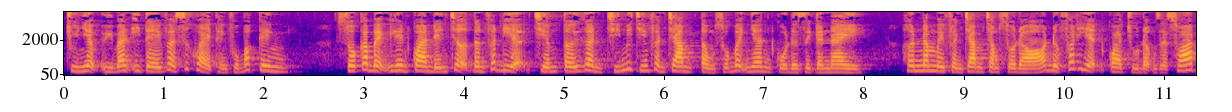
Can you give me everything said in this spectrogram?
chủ nhiệm Ủy ban Y tế và Sức khỏe thành phố Bắc Kinh, số ca bệnh liên quan đến chợ Tân Phát Địa chiếm tới gần 99% tổng số bệnh nhân của đợt dịch lần này. Hơn 50% trong số đó được phát hiện qua chủ động giả soát.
